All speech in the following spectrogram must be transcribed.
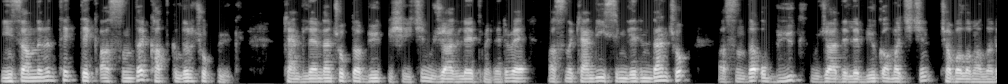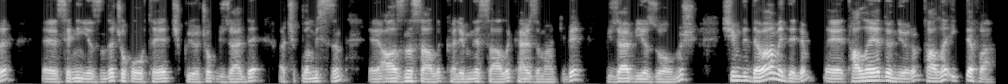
insanların tek tek aslında katkıları çok büyük. Kendilerinden çok daha büyük bir şey için mücadele etmeleri ve aslında kendi isimlerinden çok aslında o büyük mücadele, büyük amaç için çabalamaları e, senin yazında çok ortaya çıkıyor. Çok güzel de açıklamışsın. E, ağzına sağlık, kalemine sağlık her zaman gibi güzel bir yazı olmuş. Şimdi devam edelim. E, Talha'ya dönüyorum. Talha ilk defa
